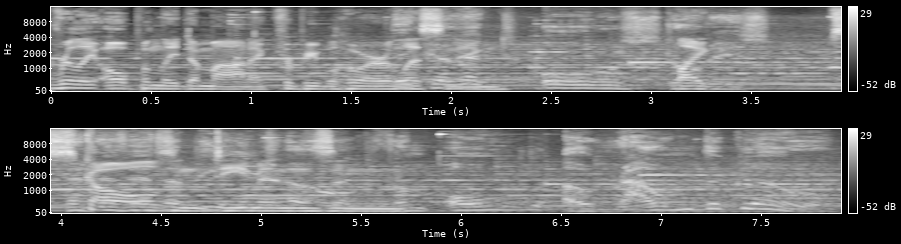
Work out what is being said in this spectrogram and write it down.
really openly demonic for people who are They listening. all stories Like skulls and demons and- from all around the globe.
